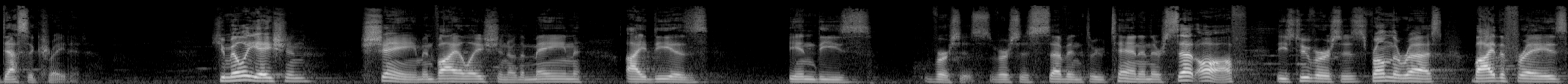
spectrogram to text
desecrated. Humiliation, shame, and violation are the main ideas in these verses, verses 7 through 10. And they're set off, these two verses, from the rest by the phrase,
